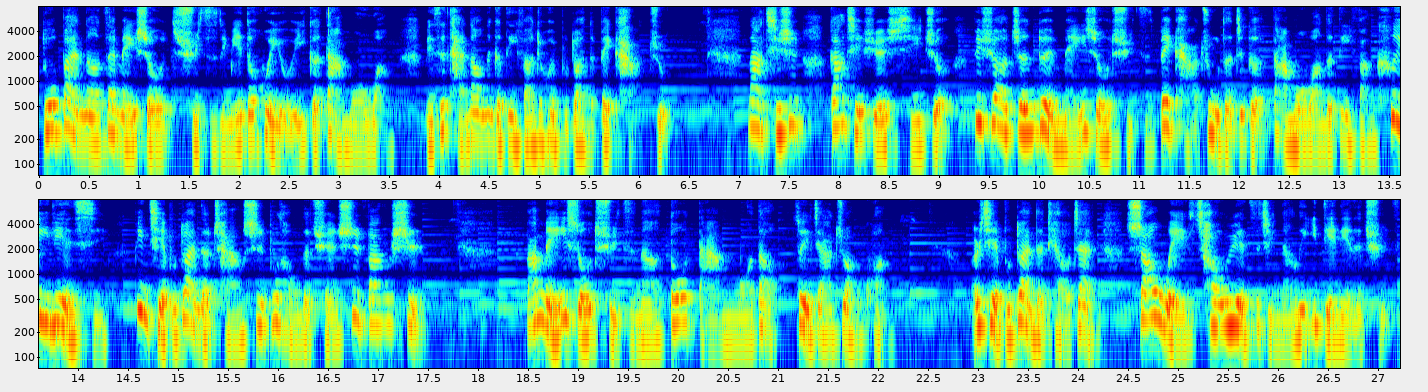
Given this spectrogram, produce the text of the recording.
多半呢，在每一首曲子里面都会有一个大魔王，每次弹到那个地方就会不断的被卡住。那其实钢琴学习者必须要针对每一首曲子被卡住的这个大魔王的地方刻意练习。并且不断的尝试不同的诠释方式，把每一首曲子呢都打磨到最佳状况，而且不断的挑战稍微超越自己能力一点点的曲子，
